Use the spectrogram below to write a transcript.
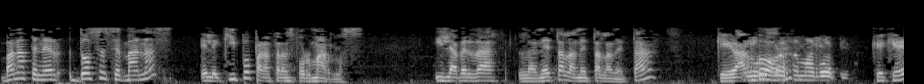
van a tener 12 semanas el equipo para transformarlos. Y la verdad, la neta, la neta, la neta, que El hombre ardor. baja más rápido. ¿Qué qué?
